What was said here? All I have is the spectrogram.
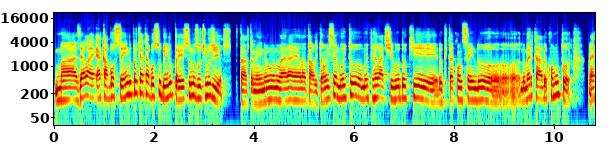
Mas ela é, acabou sendo porque acabou subindo o preço nos últimos dias, tá? Também não, não era ela tal. Então isso é muito muito relativo do que do que está acontecendo no mercado como um todo, né?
